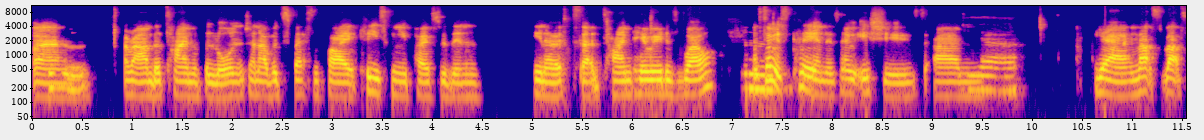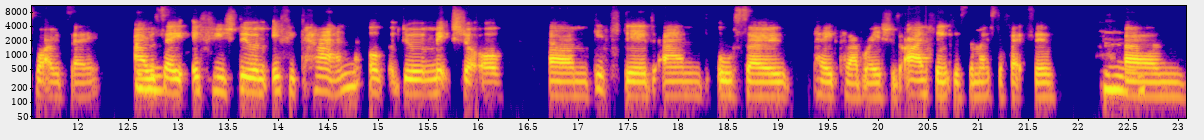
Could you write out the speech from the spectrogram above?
um, mm-hmm. around the time of the launch, and I would specify, please, can you post within you know a certain time period as well, mm-hmm. and so mm. it's clear and there's no issues. Um, yeah, yeah, and that's that's what I would say. Mm-hmm. I would mm-hmm. say if you do them if you can or do a mixture of um, gifted and also paid collaborations, I think is the most effective. Mm-hmm. Um,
